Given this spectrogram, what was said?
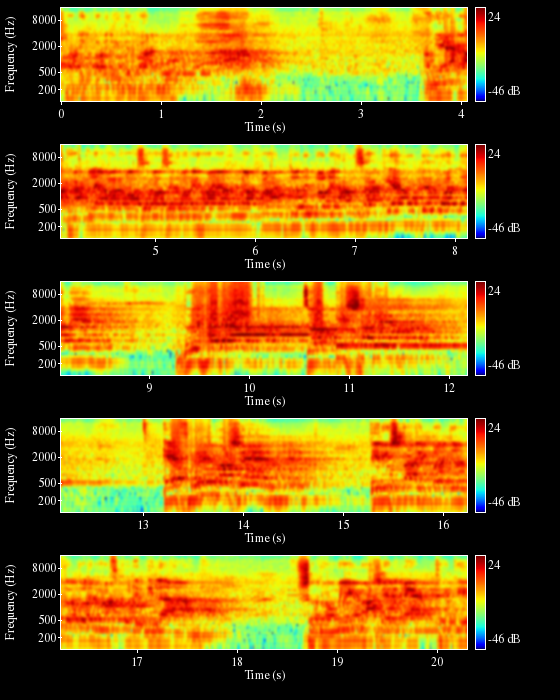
সঠিকভাবে দিতে পারব। আমি একা থাকলে আমার মাঝে মাঝে মনে হয় আল্লাহ পাক যদি বলে হামসা কিয়ামতের ময়দানে দুই হাজার চব্বিশ সালের এপ্রিল মাসের তিরিশ তারিখ পর্যন্ত করে মাফ করে দিলাম। শুধু মে মাসের এক থেকে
